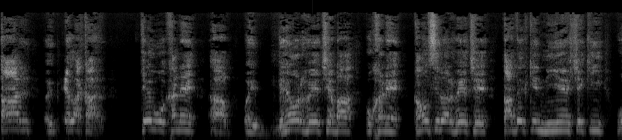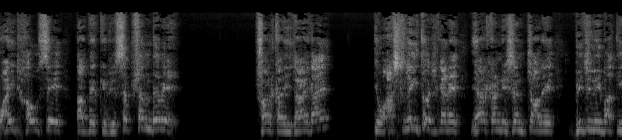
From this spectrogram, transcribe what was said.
তার এলাকার কেউ ওখানে ওই মেয়র হয়েছে বা ওখানে কাউন্সিলর হয়েছে, তাদেরকে নিয়ে এসে কি হোয়াইট হাউসে তাদেরকে রিসেপশন দেবে? সরকারি জায়গায়? কেউ আসলেই তো সেখানে এয়ার কন্ডিশন চলে, বিজলি বাতি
